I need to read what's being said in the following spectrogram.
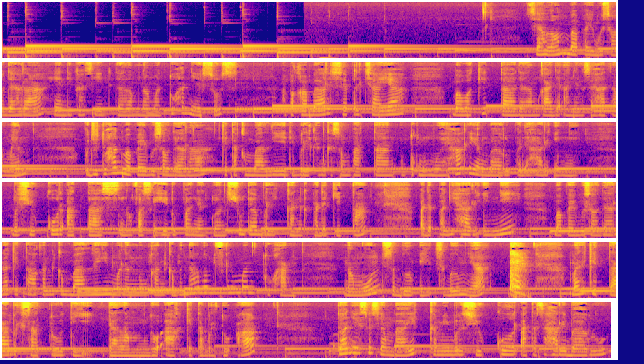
Shalom Bapak Ibu Saudara yang dikasih di dalam nama Tuhan Yesus. Apa kabar? Saya percaya bahwa kita dalam keadaan yang sehat, amin. Puji Tuhan Bapak Ibu Saudara, kita kembali diberikan kesempatan untuk memulai hari yang baru pada hari ini. Bersyukur atas nafas kehidupan yang Tuhan sudah berikan kepada kita Pada pagi hari ini, Bapak Ibu Saudara kita akan kembali merenungkan kebenaran firman Tuhan namun sebelum sebelumnya mari kita bersatu di dalam doa kita berdoa. Tuhan Yesus yang baik, kami bersyukur atas hari baru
